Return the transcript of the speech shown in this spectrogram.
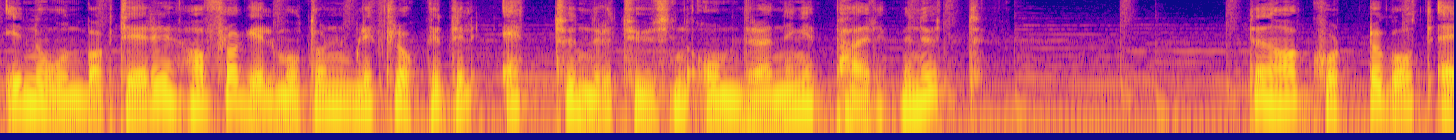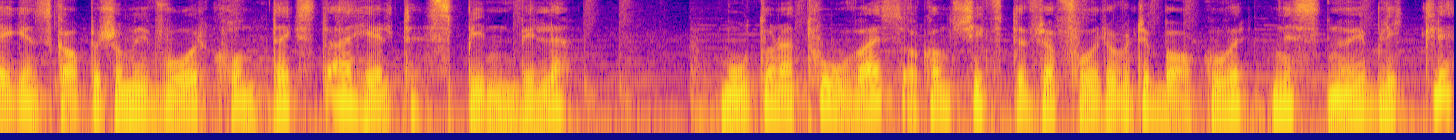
I noen bakterier har flagellmotoren blitt klokket til 100 000 omdreininger per minutt. Den har kort og godt egenskaper som i vår kontekst er helt spinnville. Motoren er toveis og kan skifte fra forover til bakover nesten øyeblikkelig.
